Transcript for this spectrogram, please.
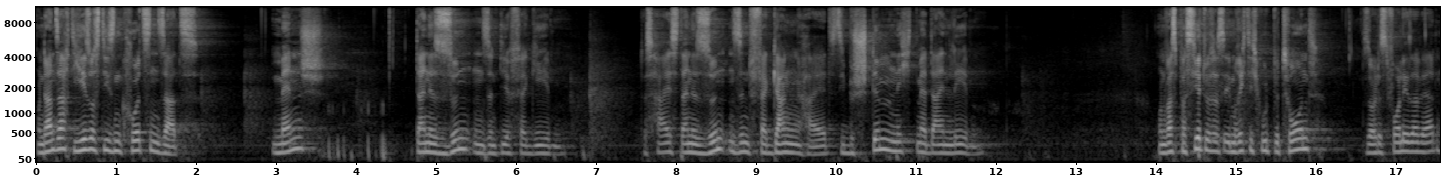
Und dann sagt Jesus diesen kurzen Satz, Mensch, deine Sünden sind dir vergeben. Das heißt, deine Sünden sind Vergangenheit, sie bestimmen nicht mehr dein Leben. Und was passiert, du hast das eben richtig gut betont, du solltest Vorleser werden.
